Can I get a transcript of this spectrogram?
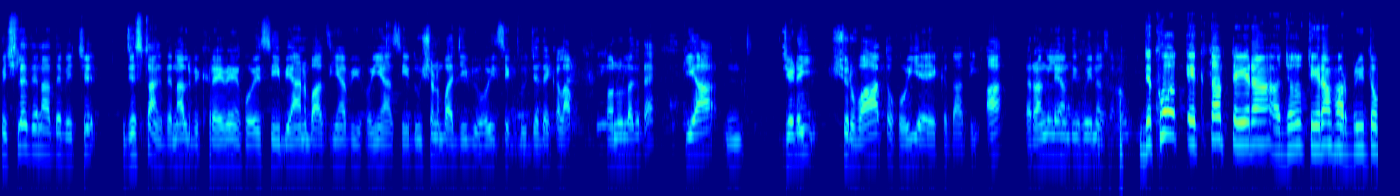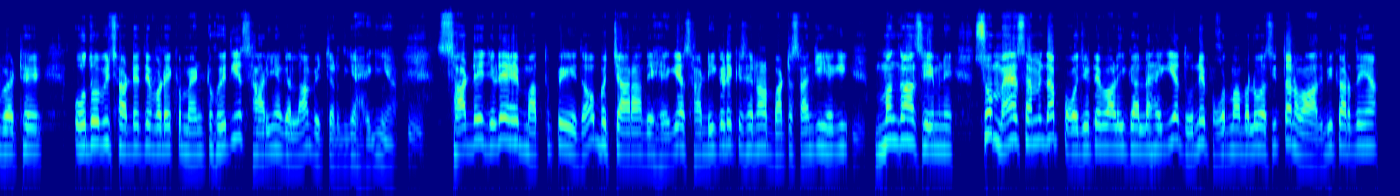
ਪਿਛਲੇ ਦਿਨਾਂ ਦੇ ਵਿੱਚ ਜਿਸ ਢੰਗ ਦੇ ਨਾਲ ਵਿਖਰੇਵੇਂ ਹੋਏ ਸੀ, ਬਿਆਨਬਾਜ਼ੀਆਂ ਵੀ ਹੋਈਆਂ ਸੀ, ਦੂਸ਼ਣਬਾਜ਼ੀ ਵੀ ਹੋਈ ਸੀ ਇੱਕ ਦੂਜੇ ਦੇ ਖਿਲਾਫ, ਤੁਹਾਨੂੰ ਲੱਗਦਾ ਕਿ ਆ ਜਿਹੜੀ ਸ਼ੁਰੂਆਤ ਹੋਈ ਹੈ ਇੱਕ ਦਾ ਦੀ, ਆ ਰੰਗ ਲਿਆਉਂਦੀ ਹੋਈ ਨਜ਼ਰ ਆਊ ਦੇਖੋ ਇੱਕ ਤਾਂ 13 ਜਦੋਂ 13 ਫਰਵਰੀ ਤੋਂ ਬੈਠੇ ਉਦੋਂ ਵੀ ਸਾਡੇ ਤੇ ਬੜੇ ਕਮੈਂਟ ਹੋਏ ਦੀ ਸਾਰੀਆਂ ਗੱਲਾਂ ਵਿਚਰਦੀਆਂ ਹੈਗੀਆਂ। ਸਾਡੇ ਜਿਹੜੇ ਮਤਭੇਦ ਆ ਉਹ ਵਿਚਾਰਾਂ ਦੇ ਹੈਗੇ ਆ ਸਾਡੀ ਕਿਹੜੇ ਕਿਸੇ ਨਾਲ ਵੱਟ ਸਾਂਝੀ ਹੈਗੀ? ਮੰਗਾਂ ਸੇਮ ਨੇ। ਸੋ ਮੈਂ ਸਮਝਦਾ ਪੋਜੀਟਿਵ ਵਾਲੀ ਗੱਲ ਹੈਗੀ ਆ ਦੋਨੇ ਫੋਰਮਾਂ ਵੱਲੋਂ ਅਸੀਂ ਧੰਨਵਾਦ ਵੀ ਕਰਦੇ ਆ।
